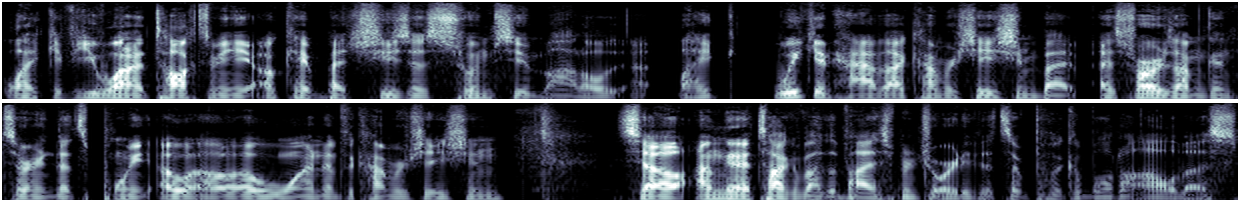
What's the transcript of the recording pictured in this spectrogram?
like if you want to talk to me, okay, but she's a swimsuit model, uh, like we can have that conversation, but as far as I'm concerned, that's point oh oh oh one of the conversation. So I'm going to talk about the vast majority that's applicable to all of us.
